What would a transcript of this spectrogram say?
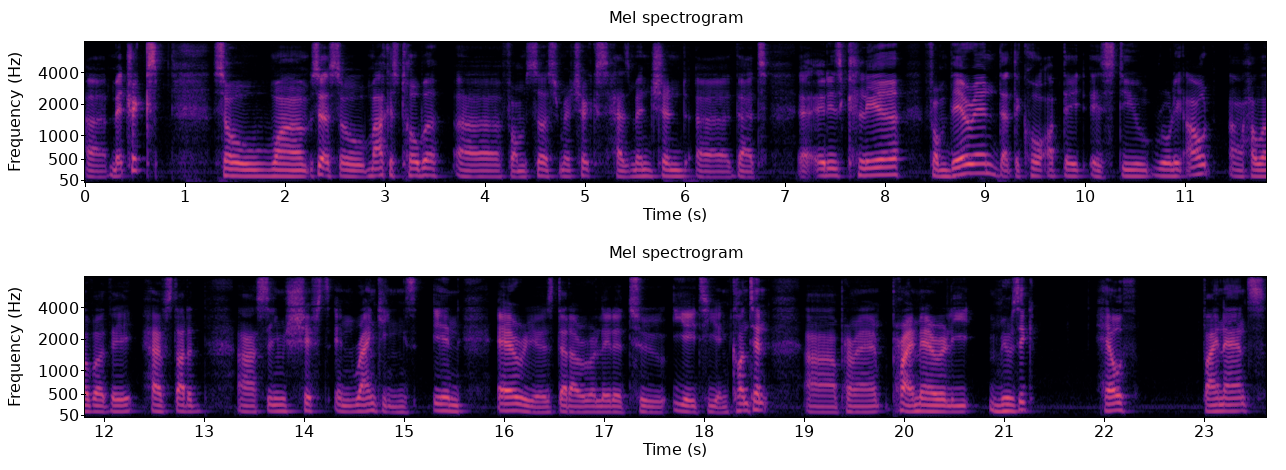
uh, metrics. So, um, so, so Marcus Tober uh, from Searchmetrics has mentioned uh, that uh, it is clear from their end that the core update is still rolling out. Uh, however, they have started uh, seeing shifts in rankings in areas that are related to EAT and content, uh, prim- primarily music, health, finance,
